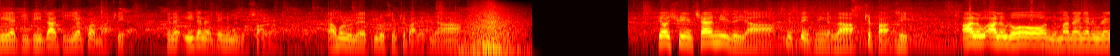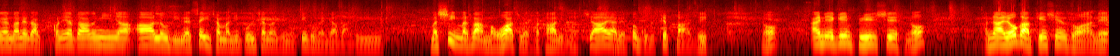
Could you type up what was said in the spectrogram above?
နေရာဒီဒေတာဒီရက်ကွက်မှာဖြစ်နည်းနည်းအေးချမ်းတဲ့အတိတ်နိမိတ်ကိုစောင့်ပါတယ်ဒါမှမဟုတ်လည်းပြုလုပ်ခြင်းဖြစ်ပါတယ်ခင်ဗျာပျော်ရွှင်ချမ်းမြေ့စရာနှစ်သိမ့်မင်္ဂလာဖြစ်ပါစေ အားလုံးအားလုံးတော့မြန်မာနိုင်ငံလူနိုင်ငံသားနဲ့တာခொနည်းသားသမီးများအားလုံးဒီလဲစိတ်ချမ်းသာခြင်းကိုယ်ကြီးချမ်းသာခြင်းနဲ့ပြည့်စုံနိုင်ကြပါစေမရှိမလှမဝဆိုတဲ့စကားတွေမကြားရတဲ့ပုံကိုယ်တွေဖြစ်ပါစေနော်အန်ဒီကင်းဘေးရှင်းနော်အနာရောဂါကင်းရှင်းစွာနဲ့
